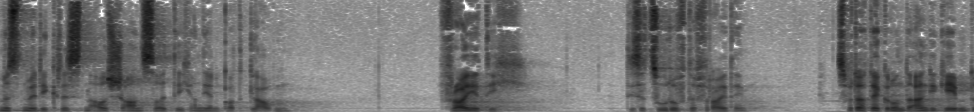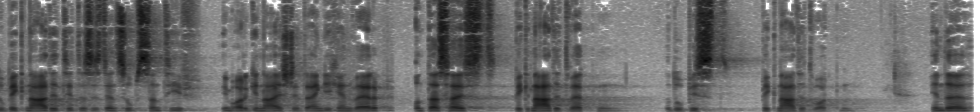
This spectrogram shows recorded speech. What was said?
müssten wir die Christen ausschauen, sollte ich an ihren Gott glauben. Freue dich, dieser Zuruf der Freude. Es wird auch der Grund angegeben, du Begnadete, das ist ein Substantiv. Im Original steht eigentlich ein Verb und das heißt begnadet werden. Du bist begnadet worden. In der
